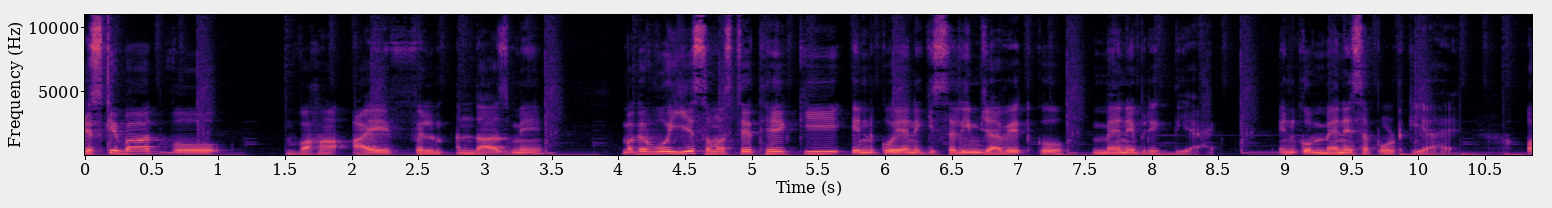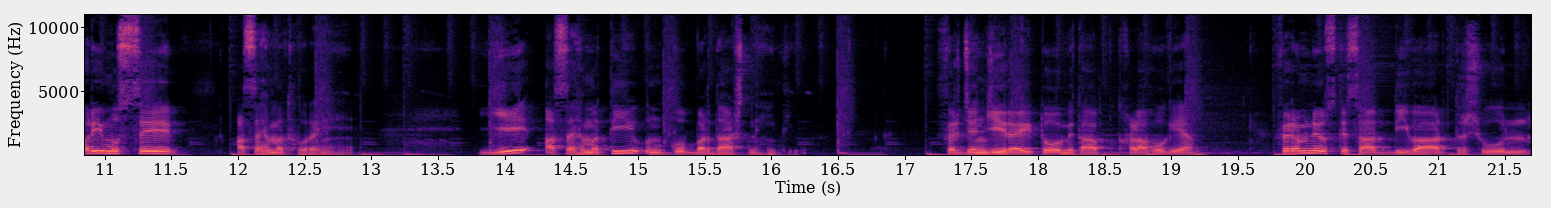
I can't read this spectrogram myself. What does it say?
इसके बाद वो वहाँ आए फ़िल्म अंदाज में, मगर वो ये समझते थे कि इनको, यानी कि सलीम जावेद को मैंने ब्रेक दिया है। इनको मैंने सपोर्ट किया है और ये मुझसे असहमत हो रहे हैं। ये असहमति उनको बर्दाश्त नहीं थी। फिर जंजीर आई तो अमिताभ खड़ा हो गया। फिर हमने उसके साथ दीवार, त्रिशूल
